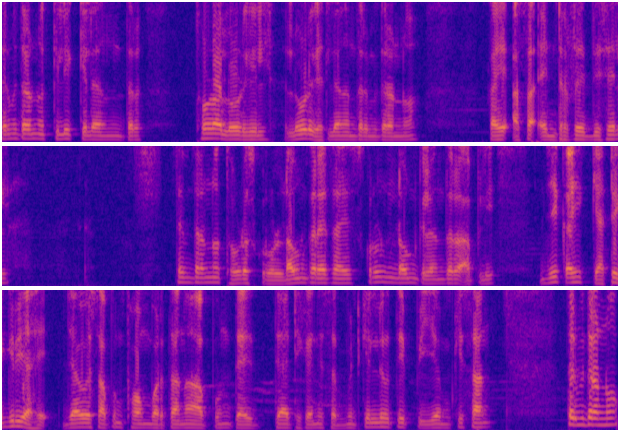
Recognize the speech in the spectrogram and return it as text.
तर मित्रांनो क्लिक केल्यानंतर थोडा लोड घेईल. लोड घेतल्यानंतर मित्रांनो काही असा इंटरफेस दिसेल. तर मित्रांनो थोडं स्क्रोल डाऊन करायचं आहे. स्क्रोल डाऊन केल्यानंतर आपली जे काही कॅटेगरी आहे ज्यावेळेस आपण फॉर्म भरताना आपण त्या त्या ठिकाणी सबमिट केली होती पी एम किसान तर मित्रांनो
